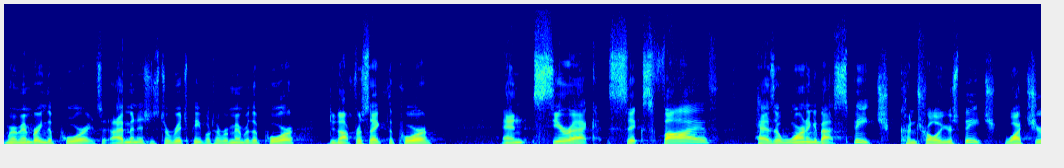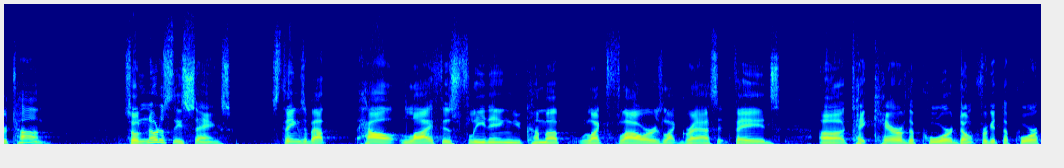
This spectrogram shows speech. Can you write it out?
remembering the poor. It's admonitions to rich people to remember the poor, do not forsake the poor. And Sirach 6:5 has a warning about speech. Control your speech. Watch your tongue. So notice these sayings. It's things about how life is fleeting. You come up like flowers, like grass, it fades. Uh, take care of the poor. Don't forget the poor.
